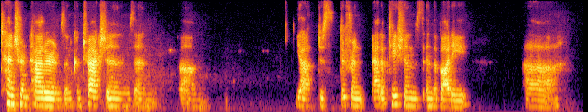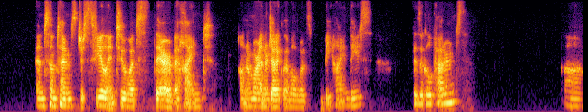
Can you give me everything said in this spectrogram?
tension patterns and contractions and um, yeah, just different adaptations in the body. Uh, and sometimes just feel into what's there behind, on a more energetic level, what's behind these physical patterns. Um,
